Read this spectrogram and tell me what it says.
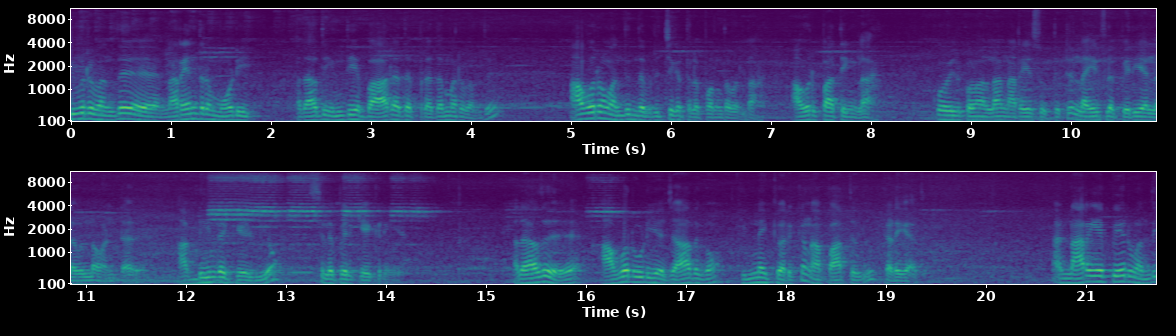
இவர் வந்து நரேந்திர மோடி அதாவது இந்திய பாரத பிரதமர் வந்து அவரும் வந்து இந்த விருச்சிகத்தில் பிறந்தவர் தான். அவர் பார்த்தீங்களா கோயில் குளம்லாம் நிறைய சுற்றிட்டு லைஃப்பில் பெரிய லெவலில் வந்துட்டார். அப்படின்ற கேள்வியும் சில பேர் கேட்குறீங்க அதாவது அவருடைய ஜாதகம் இன்னைக்கு வரைக்கும் நான் பார்த்தது கிடையாது. நிறைய பேர் வந்து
